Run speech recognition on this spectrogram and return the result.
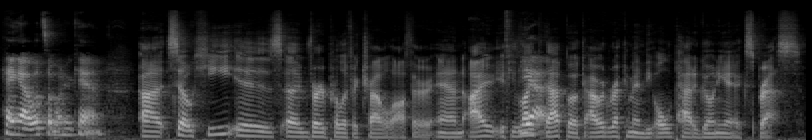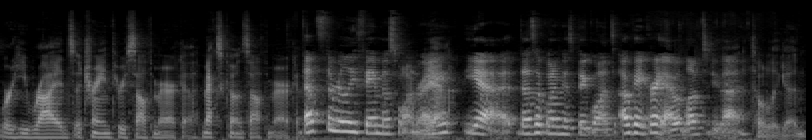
hang out with someone who can Uh, so he is a very prolific travel author, and I, if you like Yeah. that book, I would recommend the Old Patagonian Express, where he rides a train through South America, Mexico and South America. That's the really famous one, right? Yeah. that's like one of his big ones. Okay, great. I would love to do that. Totally good.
